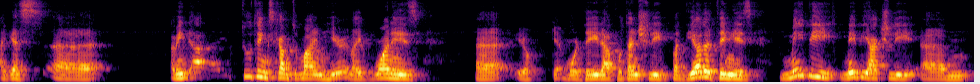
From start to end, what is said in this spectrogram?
I guess, uh, I mean, uh, two things come to mind here. Like one is, uh, you know, get more data potentially, but the other thing is maybe, maybe actually um,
